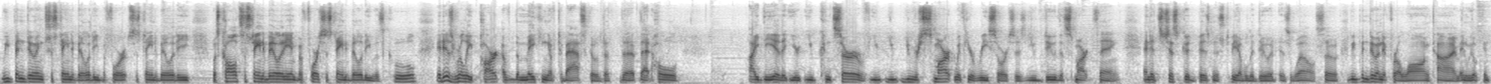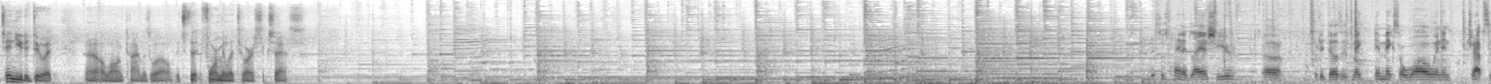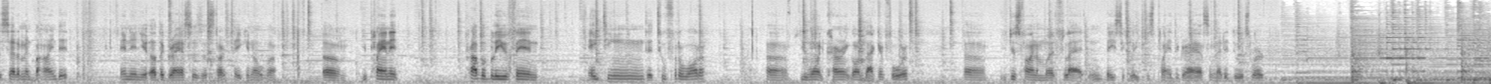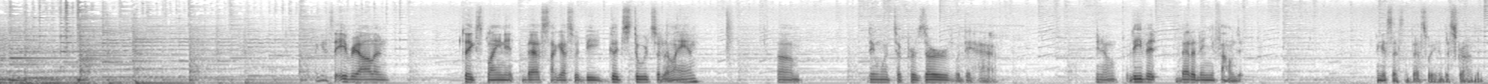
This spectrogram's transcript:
We've been doing sustainability before sustainability was called sustainability and before sustainability was cool. It is really part of the making of Tabasco, the, the, that whole idea that you you conserve, you, you, you're smart with your resources, you do the smart thing. And it's just good business to be able to do it as well. So we've been doing it for a long time and we'll continue to do it uh, a long time as well. It's the formula to our success. This was planted last year. Uh, what it does is make it makes a wall and then traps the sediment behind it, and then your other grasses will start taking over. Um, you plant it probably within 18 to two foot of water. Uh, you want current going back and forth. Uh, you just find a mud flat and basically just plant the grass and let it do its work. I guess the Avery Island to explain it best, I guess, would be good stewards of the land. Um, they want to preserve what they have. You know, leave it better than you found it. I guess that's the best way to describe it.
